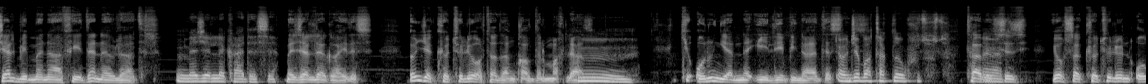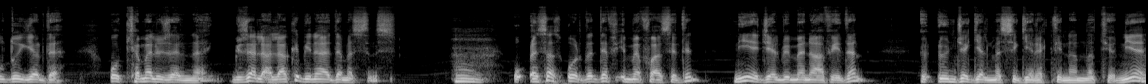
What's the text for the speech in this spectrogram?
celbi menafiden evladır. Mecelle kaidesi. Mecelle gaydesi. Önce kötülüğü ortadan kaldırmak lazım. Ki onun yerine iyiliği bina edesin. Hmm. Önce bataklığı kurtulsun. Tabii Evet. siz yoksa kötülüğün olduğu yerde o kemel üzerine güzel ahlakı bina edemezsiniz. O esas orada def-i mefasedin niye celbi menafiden önce gelmesi gerektiğini anlatıyor. Niye?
